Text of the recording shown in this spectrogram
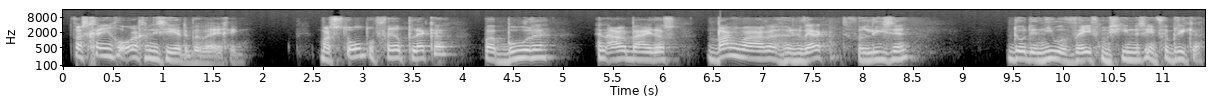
Het was geen georganiseerde beweging, maar stond op veel plekken waar boeren en arbeiders bang waren hun werk te verliezen door de nieuwe weefmachines in fabrieken.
